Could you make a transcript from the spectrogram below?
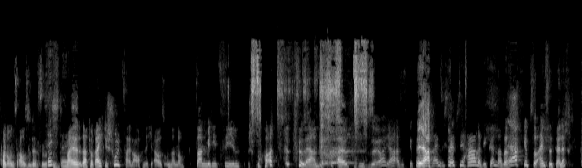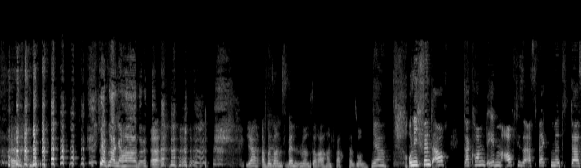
von uns aus wissen. Richtig. Weil dafür reicht die Schulzeit auch nicht aus, um dann noch Zahnmedizin, Sport zu lernen. Äh, Friseur, ja, also es gibt, ja. schneiden sich selbst die Haare, die kennen das. Also, ja. gibt so Einzelfälle. Äh, ich habe lange Haare. Ja, ja aber ja. sonst wenden wir uns doch auch an Fachpersonen. Ja, und ich finde auch, da kommt eben auch dieser Aspekt mit, dass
